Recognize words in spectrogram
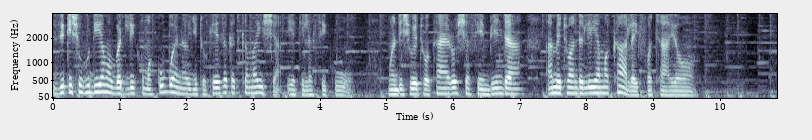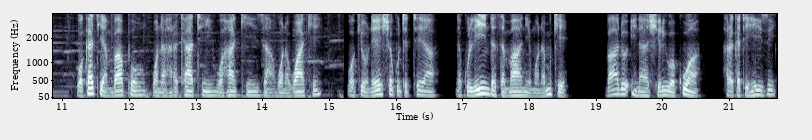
zikishuhudia mabadiliko makubwa yanayojitokeza katika maisha ya kila siku. Mwandishi wetu wa Cairo, Shafi Mbinda, ametuandalia makala ifuatayo. Wakati ambapo wanaharakati wa haki za wanawake wakionyesha kutetea na kulinda thamani ya mwanamke, bado inaashiriwa kuwa harakati hizi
